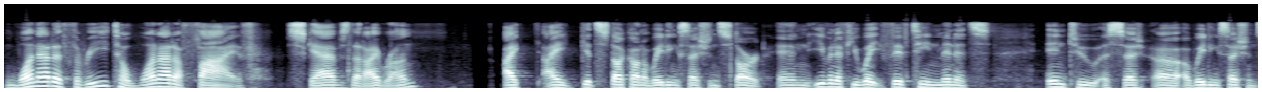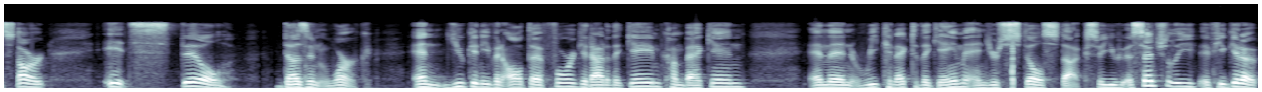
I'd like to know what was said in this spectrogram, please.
one out of three to one out of five scavs that I run, I I get stuck on a waiting session start, and even if you wait 15 minutes into a ses- uh, a waiting session start, it still doesn't work and you can even alt F4, get out of the game, come back in, and then reconnect to the game, and you're still stuck. So you essentially, if you get a,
